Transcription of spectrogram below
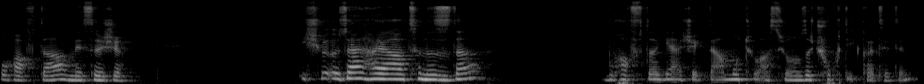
bu hafta mesajı. İş ve özel hayatınızda Bu hafta gerçekten motivasyonunuza çok dikkat edin.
